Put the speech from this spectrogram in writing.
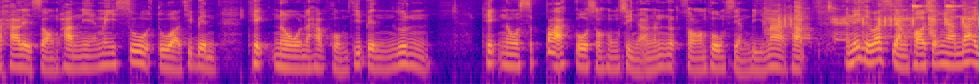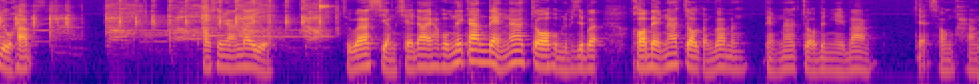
ราคาเลท2,000เนี่ยไม่สู้ตัวที่เป็นเทคโนนะครับผมที่เป็นรุ่นเทคโนสปาร์กโกสองของสิ่งอันนั้นสองลำโพงเสียงดีมากครับ อันนี้ถือว่าเสียงพอใช้งานได้อยู่ครับ พอใช้งานได้อยู่ ถือว่าเสียงใช้ได้ครับผมในการแบ่งหน้าจอผมเดี๋ยวพี่จะขอแบ่งหน้าจอก่อนว่ามันแบ่งหน้าจอเป็นไงบ้าง แตะสองครั้ง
